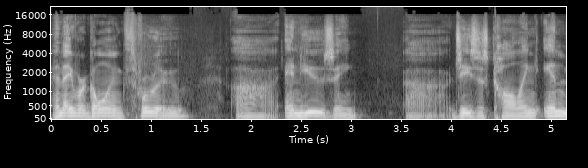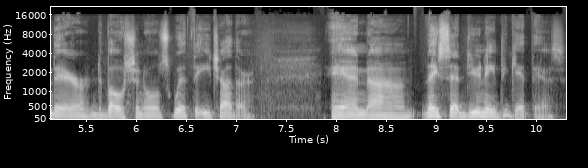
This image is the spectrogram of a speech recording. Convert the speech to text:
and they were going through uh, and using uh, Jesus calling in their devotionals with each other. And they said, You need to get this.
